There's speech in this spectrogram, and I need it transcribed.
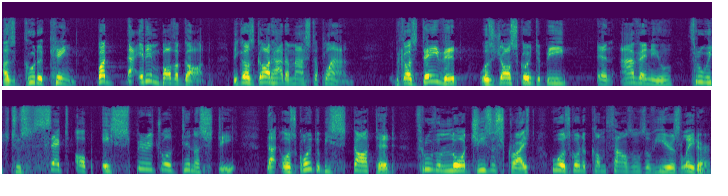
as good a king, but that, it didn't bother God because God had a master plan. Because David was just going to be an avenue through which to set up a spiritual dynasty that was going to be started through the Lord Jesus Christ, who was going to come thousands of years later.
